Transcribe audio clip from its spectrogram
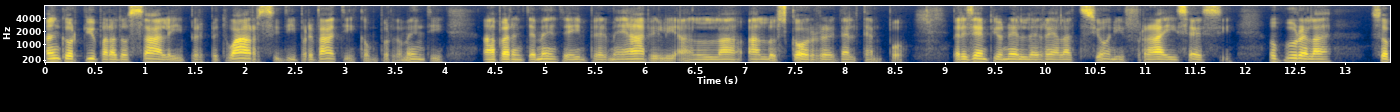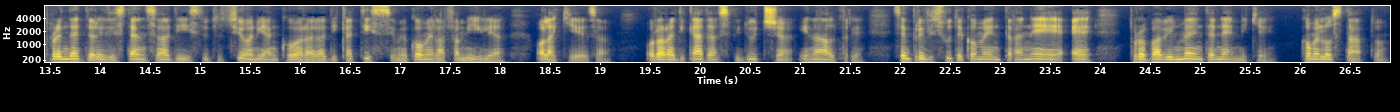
Ancor più paradossale il perpetuarsi di privati comportamenti apparentemente impermeabili alla, allo scorrere del tempo, per esempio nelle relazioni fra i sessi, oppure la sorprendente resistenza di istituzioni ancora radicatissime come la famiglia o la Chiesa, o la radicata sfiducia in altre, sempre vissute come entranee e probabilmente nemiche, come lo Stato.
